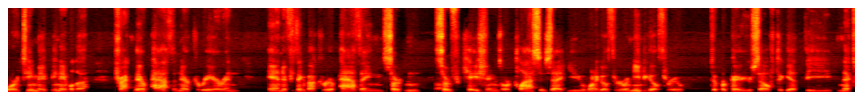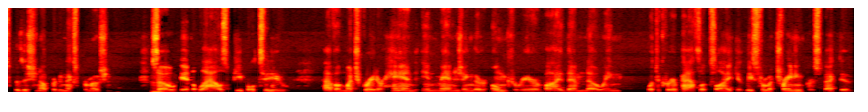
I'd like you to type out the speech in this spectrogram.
or a teammate being able to track their path and their career. And, and if you think about career pathing, certain certifications or classes that you want to go through or need to go through to prepare yourself to get the next position up or the next promotion. Mm-hmm. So it allows people to have a much greater hand in managing their own career by them knowing what the career path looks like, at least from a training perspective,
